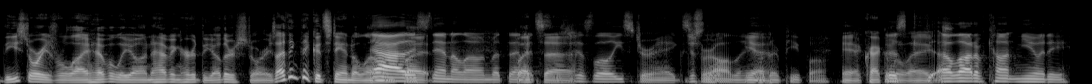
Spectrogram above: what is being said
these stories rely heavily on having heard the other stories i think they could stand alone yeah, but, they stand alone, but then but, it's, uh, it's just little Easter eggs just for little- all the yeah. other people. yeah crack a There's little eggs a lot of continuity.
